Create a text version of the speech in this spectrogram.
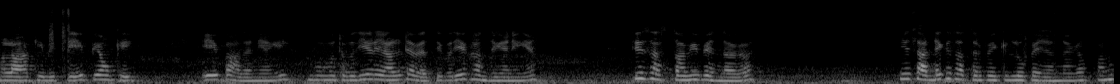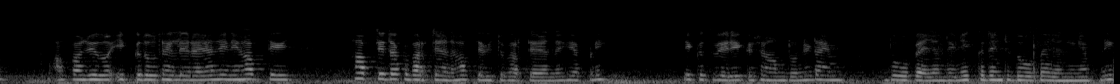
ਮਿਲਾ ਕੇ ਵਿੱਚ ਇਹ ਭਿਉਂ ਕੇ ਇਹ ਪਾ ਦਿੰਦੇ ਆਗੇ ਬਹੁਤ ਵਧੀਆ ਰਿਜ਼ਲਟ ਹੈ ਵੈਸੇ, ਵਧੀਆ ਖਾਂਦੀਆਂ ਨੇ ਨੇਗੀਆਂ ਤੇ ਸਸਤਾ ਵੀ ਪੈਂਦਾ ਗਾ ਇਹ 7.5 ਰੁਪਏ ਕਿਲੋ ਪੈ ਜਾਂਦਾ ਹੈਗਾ ਆਪਾਂ ਨੂੰ। ਆਪਾਂ ਜਦੋਂ ਇੱਕ ਦੋ ਥੈਲੇ ਰਹਿ ਜਾਂਦੇ ਨੇ ਹਫ਼ਤੇ ਹਫ਼ਤੇ ਤੱਕ ਵਰਤਿਆ ਜਾਂਦਾ, ਹਫ਼ਤੇ ਵਿੱਚ ਵਰਤਿਆ ਜਾਂਦਾ ਇਹ ਆਪਣੀ। ਇੱਕ ਸਵੇਰੇ, ਇੱਕ ਸ਼ਾਮ ਦੋਨੇ ਟਾਈਮ ਦੋ ਪੈ ਜਾਂਦੇ ਨੇ, ਇੱਕ ਦਿਨ ਚ ਦੋ ਪੈ ਜਾਂਦੇ ਨੇ ਆਪਣੀ।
